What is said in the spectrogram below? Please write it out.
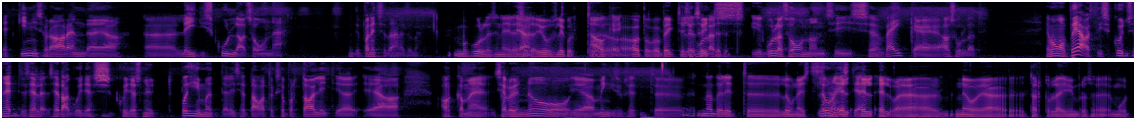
et kinnisvaraarendaja äh, leidis kullasoone. panid sa tähele seda? ma kuulasin eile ja. seda juhuslikult ah, okay. autoga objektile sõites. ja kullasoon on siis väikeasulad ja ma oma peas lihtsalt kujutasin ette selle, seda, kuidas, kuidas nüüd põhimõtteliselt avatakse portaalid ja, ja hakkame, seal oli Nõo ja mingisugused. Äh, Nad olid äh, Lõuna-Eestis Lõuna-Eesti El, El, Elva ja Nõo ja Tartu lähiümbruse muud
